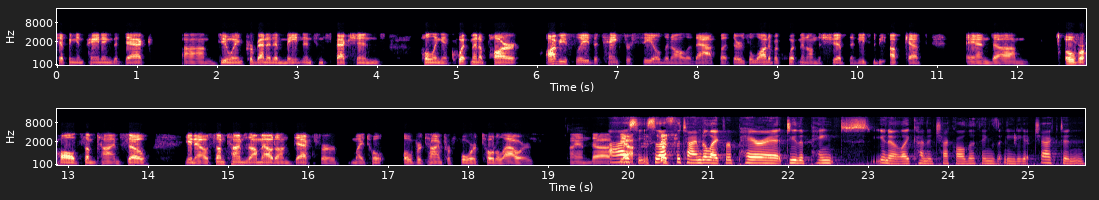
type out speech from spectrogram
chipping and painting the deck, um, doing preventative maintenance inspections, pulling equipment apart. Obviously, the tanks are sealed and all of that, but there's a lot of equipment on the ship that needs to be upkept and um, overhauled sometimes. So you know, sometimes I'm out on deck for my to- overtime for four total hours. And uh, I yeah. see. So that's the time to like repair it, do the paint, you know, like kind of check all the things that need to get checked and.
